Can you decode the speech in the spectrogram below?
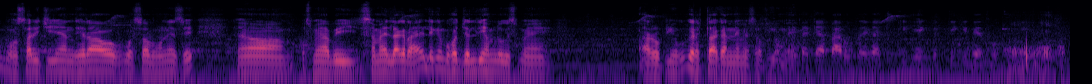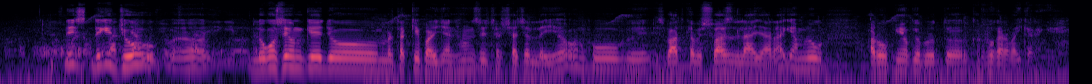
बहुत सारी चीज़ें अंधेरा और वो सब होने से आ, उसमें अभी समय लग रहा है लेकिन बहुत जल्दी हम लोग इसमें आरोपियों को गिरफ़्तार करने में सफल होंगे। क्या प्रारूप रहेगा क्योंकि एक व्यक्ति की डेथ हो चुकी है? देखिए जो लोगों से उनके जो मृतक के परिजन हैं, उनसे चर्चा चल रही है और उनको इस बात का विश्वास दिलाया जा रहा है कि हम लोग आरोपियों के विरुद्ध कठोर कार्रवाई करेंगे।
